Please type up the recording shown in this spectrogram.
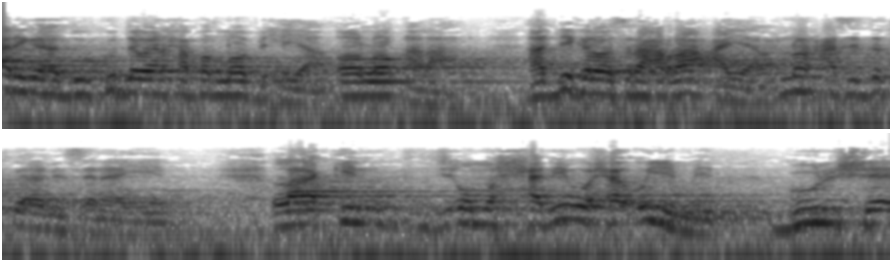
ariga hadduu ku dawaan xabad loo bixiyaa oo loo qalaa haddii kale waa israacraacaya wax noocaasay dadku aaminsanaayeen. Laakiin umu xabiib waxaa u yimid guulshee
